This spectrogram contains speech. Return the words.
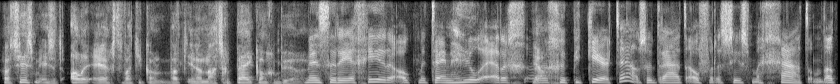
Racisme is het allerergste wat, je kan, wat in een maatschappij kan gebeuren. Mensen reageren ook meteen heel erg ja. uh, gepikeerd hè, zodra het over racisme gaat. Omdat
